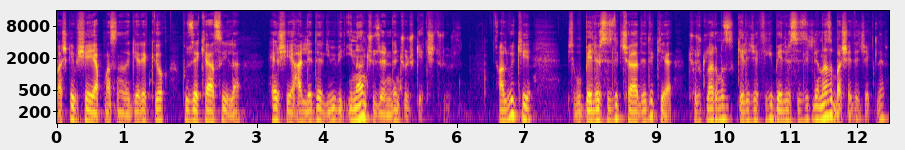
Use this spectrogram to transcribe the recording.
başka bir şey yapmasına da gerek yok. Bu zekasıyla her şeyi halleder gibi bir inanç üzerinden çocuk yetiştiriyoruz. Halbuki işte bu belirsizlik çağı dedik ya çocuklarımız gelecekteki belirsizlikle nasıl baş edecekler?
